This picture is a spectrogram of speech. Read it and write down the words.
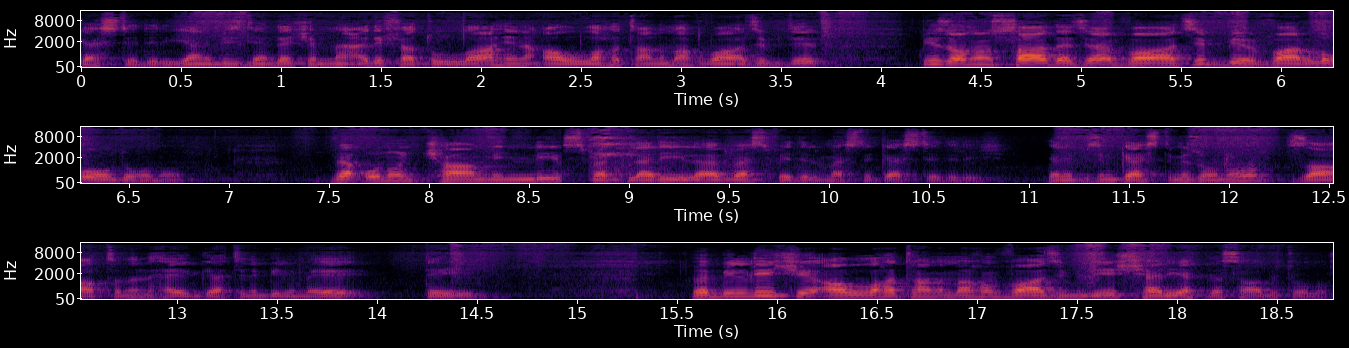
qəsd edirik. Yəni biz deyəndə ki, mərifətullah, yəni Allahı tanımaq vacibdir. Biz onun sadəcə vacib bir varlıq olduğunu və onun kamillik sifətləri ilə vəsf edilməsini qəsd edirik. Yəni bizim qəsdimiz onun zatının həqiqətini bilməyi deyil. Və bildik ki, Allahı tanımağın vacibliyi şəriətlə sabit olur.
